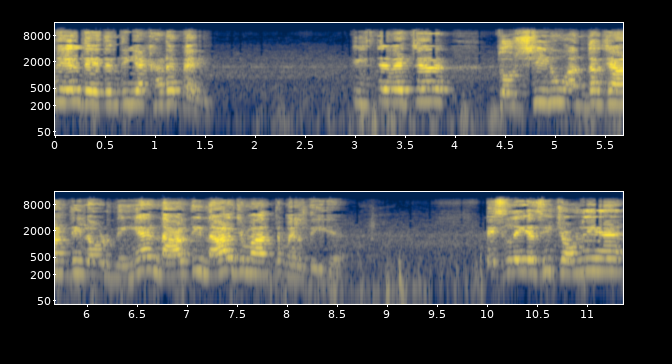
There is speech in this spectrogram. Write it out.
ਬੇਲ ਦੇ ਦਿੰਦੀ ਹੈ ਖੜੇ ਪੈਰੀ। ਇਸ ਦੇ ਵਿੱਚ ਦੋਸ਼ੀ ਨੂੰ ਅੰਦਰ ਜਾਣ ਦੀ ਲੋੜ ਨਹੀਂ ਹੈ, ਨਾਲ ਦੀ ਨਾਲ ਜ਼ਮਾਨਤ ਮਿਲਦੀ ਹੈ। ਇਸ ਲਈ ਅਸੀਂ ਚਾਹੁੰਦੇ ਹਾਂ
